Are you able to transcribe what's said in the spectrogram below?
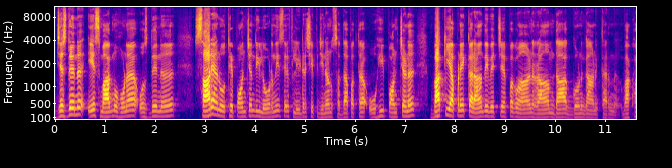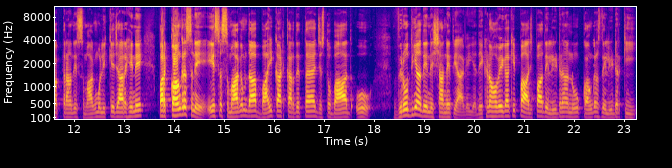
ਜਿਸ ਦਿਨ ਇਹ ਸਮਾਗਮ ਹੋਣਾ ਹੈ, ਉਸ ਦਿਨ ਸਾਰਿਆਂ ਨੂੰ ਉੱਥੇ ਪਹੁੰਚਣ ਦੀ ਲੋੜ ਨਹੀਂ, ਸਿਰਫ ਲੀਡਰਸ਼ਿਪ ਜਿਨ੍ਹਾਂ ਨੂੰ ਸੱਦਾ ਪੱਤਰ ਆ, ਉਹੀ ਪਹੁੰਚਣ। ਬਾਕੀ ਆਪਣੇ ਘਰਾਂ ਦੇ ਵਿੱਚ ਭਗਵਾਨ ਰਾਮ ਦਾ ਗੁਣਗਾਨ ਕਰਨ। ਵੱਖ-ਵੱਖ ਤਰ੍ਹਾਂ ਦੇ ਸਮਾਗਮ ਉਲੀਕੇ ਜਾ ਰਹੇ ਨੇ, ਪਰ ਕਾਂਗਰਸ ਨੇ ਇਸ ਸਮਾਗਮ ਦਾ ਬਾਈਕਾਟ ਕਰ ਦਿੱਤਾ ਹੈ, ਜਿਸ ਤੋਂ ਬਾਅਦ ਉਹ ਵਿਰੋਧੀਆਂ ਦੇ ਨਿਸ਼ਾਨੇ ਤੇ ਆ ਗਈ ਹੈ। ਦੇਖਣਾ ਹੋਵੇਗਾ ਕਿ ਭਾਜਪਾ ਦੇ ਲੀਡਰਾਂ ਨੂੰ ਕਾਂਗਰਸ ਦੇ ਲੀਡਰ ਕੀ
